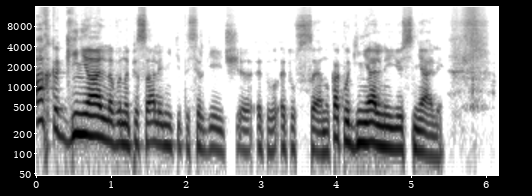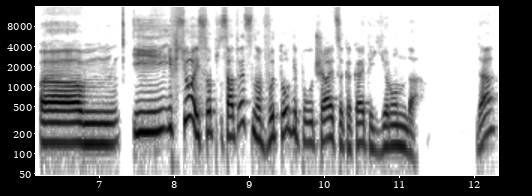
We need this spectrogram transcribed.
Ах, как гениально вы написали, Никита Сергеевич, э, эту, эту сцену, как вы гениально ее сняли. И, и все, и, соответственно, в итоге получается какая-то ерунда. Да?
